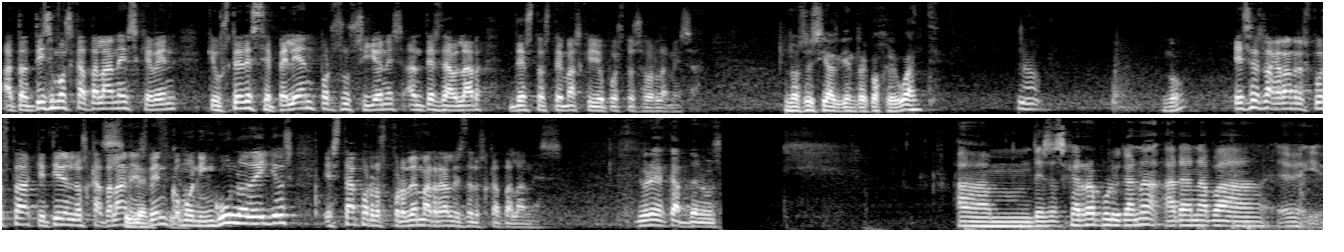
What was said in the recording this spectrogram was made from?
a tantísimos catalanes que ven que ustedes se pelean por sus sillones antes de hablar de estos temas que yo he puesto sobre la mesa. No sé si alguien recoge el guante. No. ¿No? Esa es la gran respuesta que tienen los catalanes. Silencio. Ven como ninguno de ellos está por los problemas reales de los catalanes. Jo crec que cap de nosaltres Um, des d'Esquerra Republicana ara anava eh,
